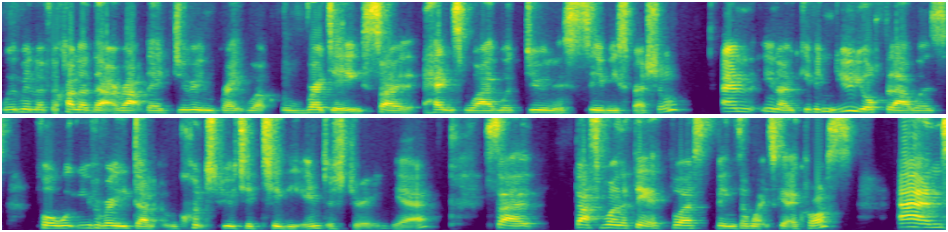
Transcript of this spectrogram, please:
women of color that are out there doing great work already. So hence why we're doing this series special and you know giving you your flowers for what you've already done and contributed to the industry. Yeah. So that's one of the th- first things i wanted to get across. And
